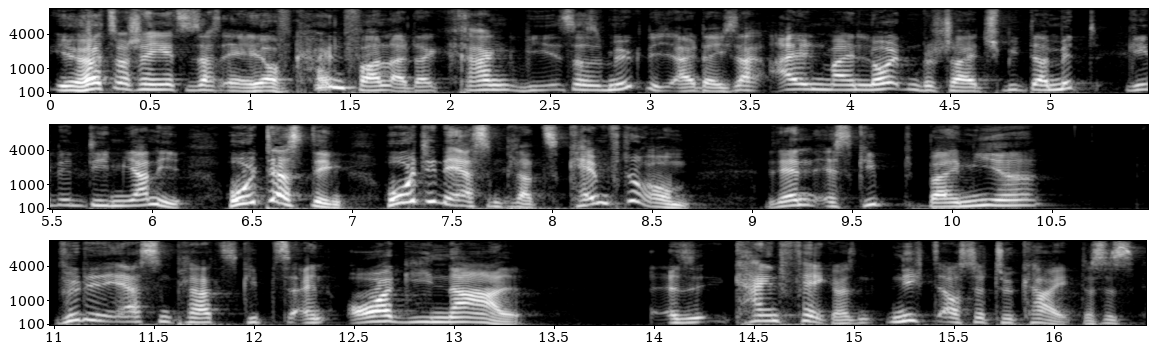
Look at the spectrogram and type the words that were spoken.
ihr hört es wahrscheinlich jetzt und sagt, ey, auf keinen Fall, Alter, krank, wie ist das möglich, Alter? Ich sag allen meinen Leuten Bescheid, spielt da mit, geht in Team Janni, holt das Ding, holt den ersten Platz, kämpft darum. Denn es gibt bei mir, für den ersten Platz gibt es ein Original, also kein Fake, also nichts aus der Türkei. Das ist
